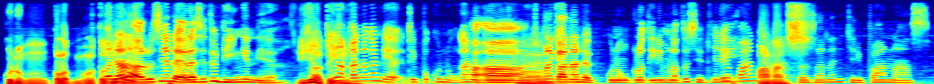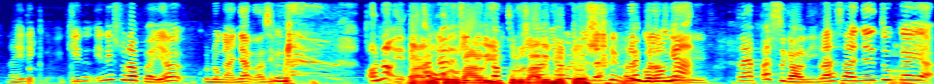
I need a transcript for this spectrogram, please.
gunung kelut meletus Padahal itu. harusnya daerah situ dingin ya. Iya Iya dingin. karena kan ya di pegunungan. Heeh. Cuman karena ada gunung kelut ini meletus jadi, Jadi panas. Panas. suasananya jadi panas. Nah ini ini Surabaya Gunung Anyar lah sing Oh no, eh, Anu ada Gunung Sari, Gunung Sari. Anyar. Tapi gunungnya trepes sekali. Rasanya itu kayak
